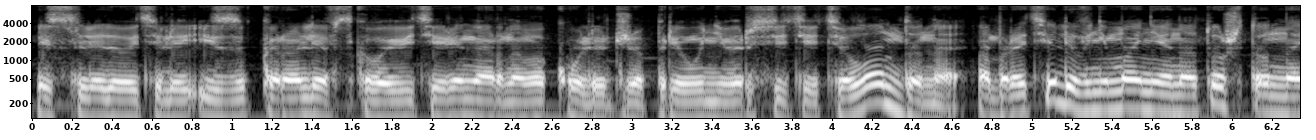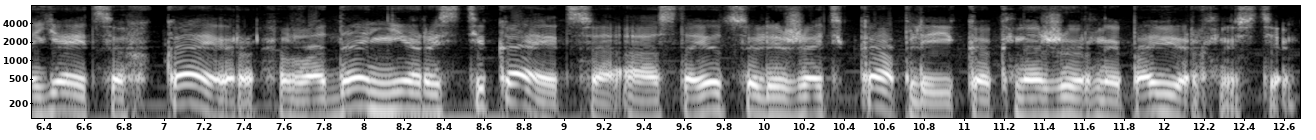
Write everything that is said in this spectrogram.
Исследователи из Королевского ветеринарного колледжа при Университете Лондона обратили внимание на то, что на яйцах каэр вода не растекается, а остается лежать каплей, как на жирной поверхности.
